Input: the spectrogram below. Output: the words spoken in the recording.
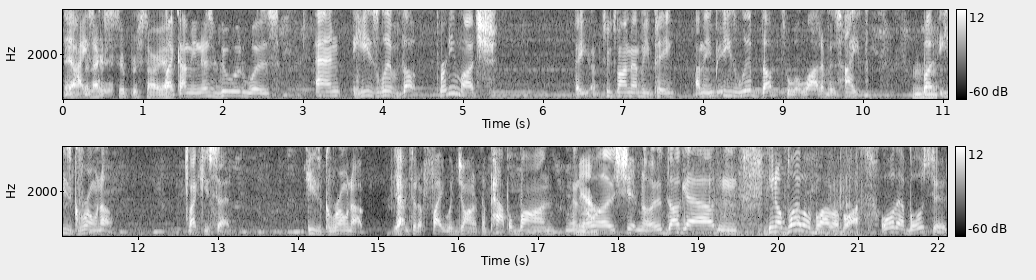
in Yeah, high the school. next superstar. Yeah, Like, I mean, this dude was, and he's lived up pretty much. A two-time MVP. I mean, he's lived up to a lot of his hype, but mm-hmm. he's grown up. Like you said, he's grown up. Got into the fight with Jonathan Papelbon and Yeah. all that shit in the dugout, and you know, blah blah blah blah blah, all that bullshit.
